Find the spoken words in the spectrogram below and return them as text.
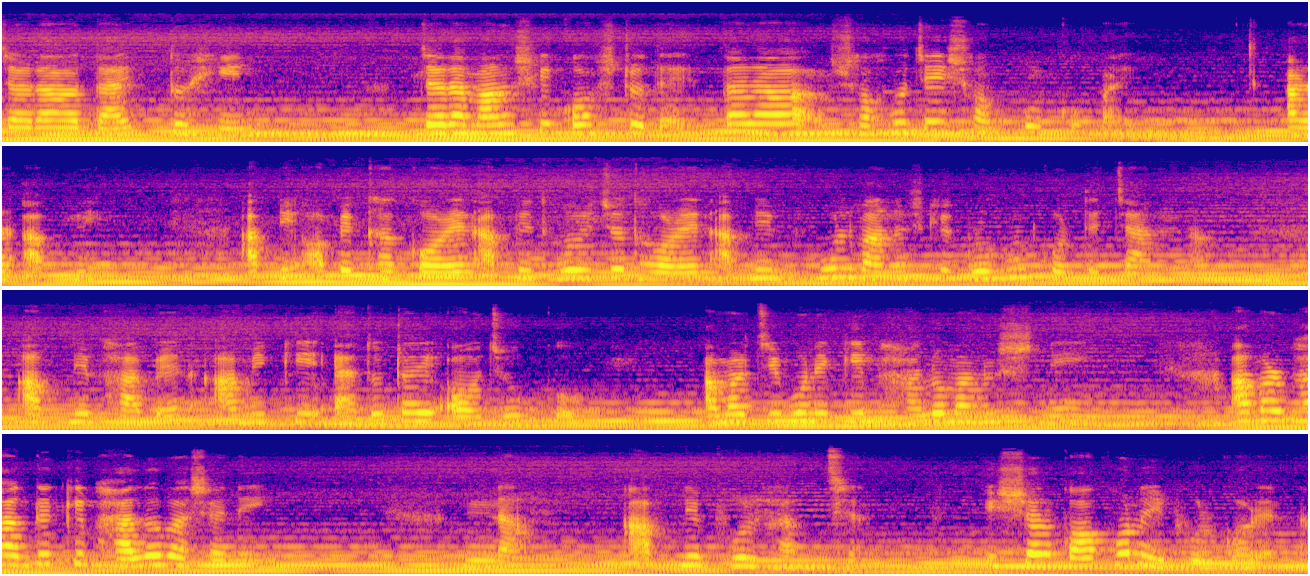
যারা দায়িত্বহীন, যারা মানুষকে কষ্ট দেয়, তারা সহজেই সম্পর্ক পায়। আর আপনি? আপনি অপেক্ষা করেন, আপনি ধৈর্য ধরেন, আপনি ভুল মানুষকে গ্রহণ করতে চান না। আপনি ভাবেন, আমি কি এতটাই অযোগ্য? আমার জীবনে কি ভালো মানুষ নেই? আমার ভাগ্যে কি ভালোবাসা নেই? না, আপনি ভুল ভাবছেন। ঈশ্বর কখনোই ভুল করেন না।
